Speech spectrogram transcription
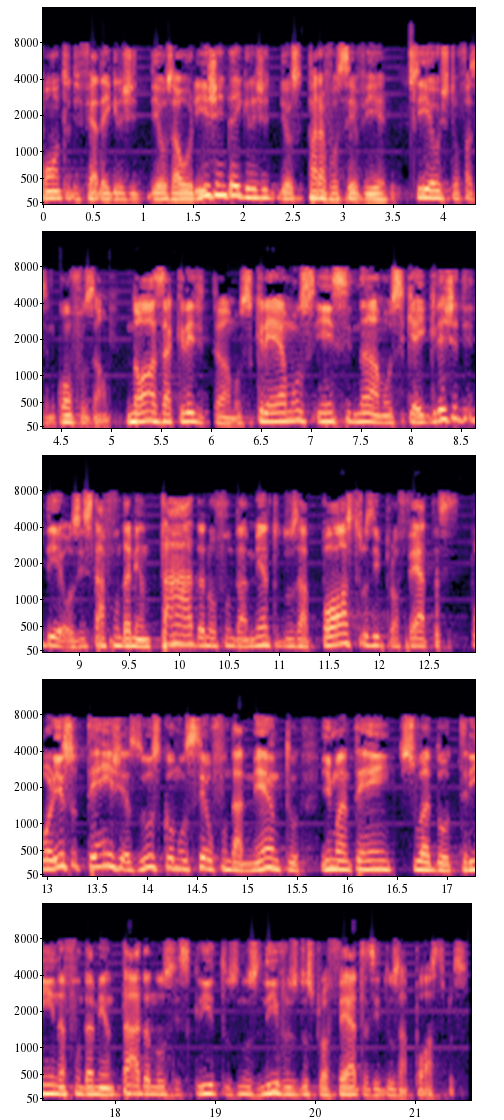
ponto de fé da Igreja de Deus, a origem da Igreja de Deus, para você ver se eu estou fazendo confusão. Nós acreditamos, cremos e ensinamos que a Igreja de Deus está fundamentada no fundamento dos apóstolos e profetas. Por isso tem Jesus como seu fundamento e mantém sua doutrina fundamentada nos escritos, nos livros dos profetas e dos apóstolos.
